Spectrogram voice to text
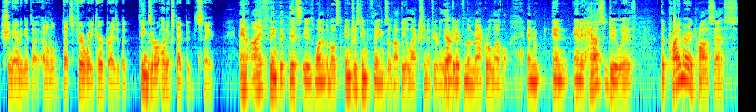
shenanigans. I, I don't know if that's a fair way to characterize it, but things that are unexpected say. And I think that this is one of the most interesting things about the election, if you're to look Yeah. at it from the macro level, and and and it has to do with the primary process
